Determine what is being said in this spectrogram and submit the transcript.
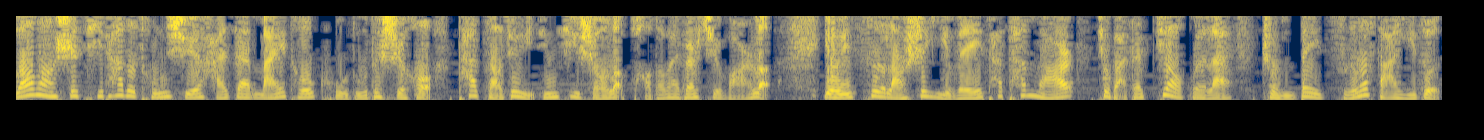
往往是其他的同学还在埋头苦读的时候，他早就已经记熟了，跑到外边去玩了。有一次，老师以为他贪玩，就把他叫回来，准备责罚一顿。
